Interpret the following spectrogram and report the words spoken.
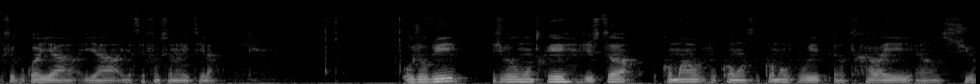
c'est pourquoi il y a, il il ces fonctionnalités-là. Aujourd'hui, je vais vous montrer juste euh, comment vous, commencez, comment vous pouvez euh, travailler euh, sur,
